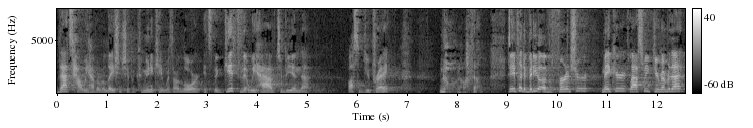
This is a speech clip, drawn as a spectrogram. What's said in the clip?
That's how we have a relationship and communicate with our Lord. It's the gift that we have to be in that. Awesome. Do you pray? No, no, no. Dave played a video of a furniture maker last week. Do you remember that?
